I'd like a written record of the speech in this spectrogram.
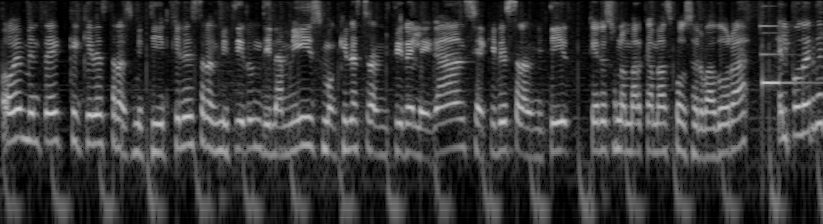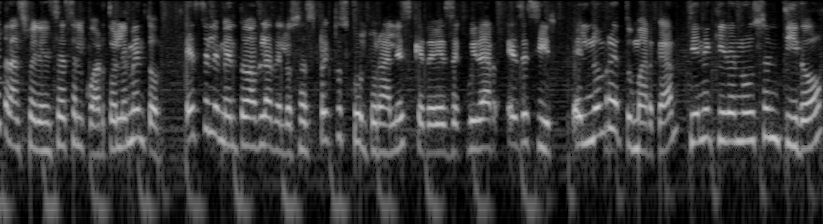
obviamente, ¿qué quieres transmitir? ¿Quieres transmitir un dinamismo? ¿Quieres transmitir elegancia? ¿Quieres transmitir que eres una marca más conservadora? El poder de transferencia es el cuarto elemento. Este elemento habla de los aspectos culturales que debes de cuidar, es decir, el nombre de tu marca tiene que ir en un sentido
